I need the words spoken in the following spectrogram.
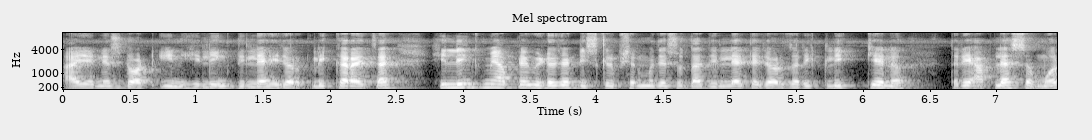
I N S dot in ही लिंक दिली आहे. ह्याच्यावर क्लिक करायचं आहे. ही लिंक मी आपल्या व्हिडिओच्या डिस्क्रिप्शनमध्ये सुद्धा दिली आहे. त्याच्यावर जरी क्लिक केलं तरी आपल्यासमोर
